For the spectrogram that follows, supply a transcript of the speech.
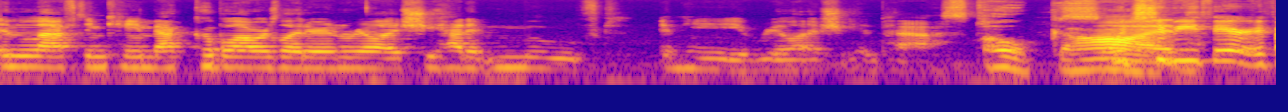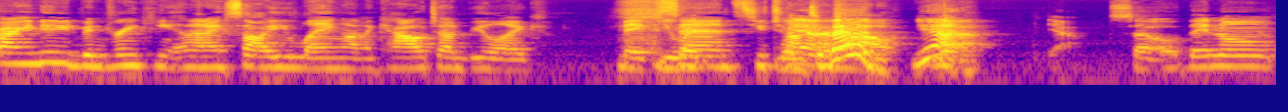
and left and came back a couple hours later and realized she hadn't moved, and he realized she had passed. Oh God. Which, to be fair, if I knew you'd been drinking and then I saw you laying on the couch, I'd be like, makes You went- sense. you went took to her bed. out. Yeah. yeah. So they don't.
